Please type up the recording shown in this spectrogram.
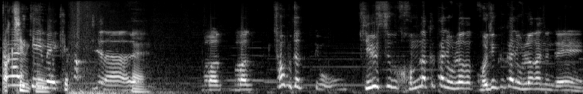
항아리 게임. 게임에 개빡치잖아. 네. 막 막 처음부터 길 쓰고 겁나 끝까지 올라가 거진 끝까지 올라갔는데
